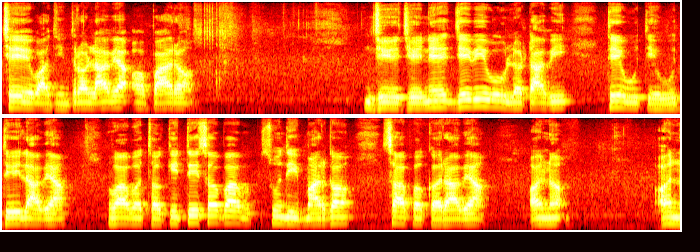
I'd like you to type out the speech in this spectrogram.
છે વાજિંત્ર લાવ્યા અપાર. જે જેને જેવી ઉલટાવી તેવું તેવું તે લાવ્યા. વાવ થકી તે સભા સુધી માર્ગ સાફ કરાવ્યા. અન અન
